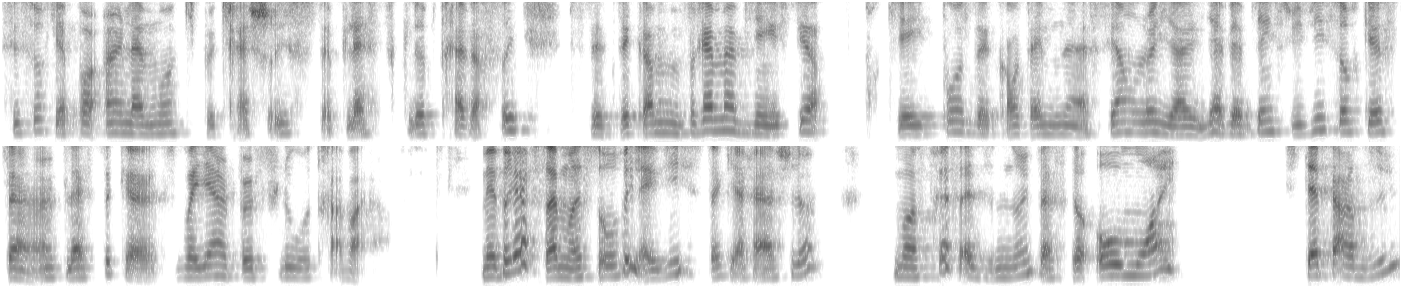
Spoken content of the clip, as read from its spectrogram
c'est sûr qu'il n'y a pas un lama qui peut cracher ce plastique-là pour traverser. C'était comme vraiment bien fait pour qu'il n'y ait pas de contamination. Là, il, y avait bien suivi, sauf que c'était un, plastique que tu voyais un peu flou au travers. Mais bref, ça m'a sauvé la vie, ce garage-là. Mon stress a diminué parce qu'au moins, j'étais perdu,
